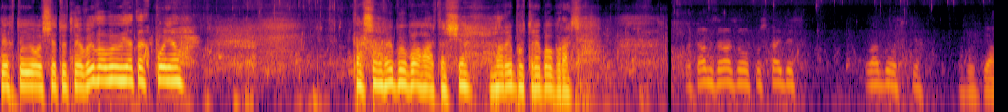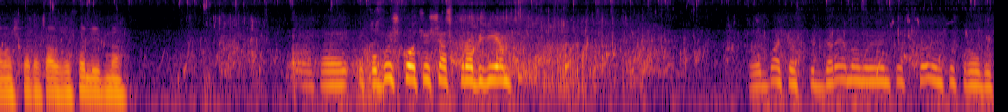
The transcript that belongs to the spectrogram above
Ніхто його ще тут не виловив, я так зрозумів. Так що риби багато, ще рибу треба брати. А там зразу опускай десь ладошки. Тут ямочка така вже солідна. Е, І кубишку оцю зараз проб'ємо. Бачу, під деревами він тут, що він тут робить?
